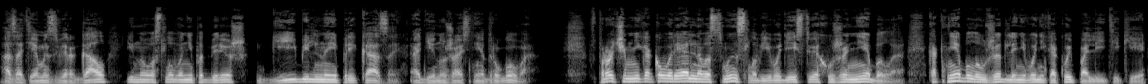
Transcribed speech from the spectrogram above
а затем извергал, иного слова не подберешь, гибельные приказы, один ужаснее другого. Впрочем, никакого реального смысла в его действиях уже не было, как не было уже для него никакой политики,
